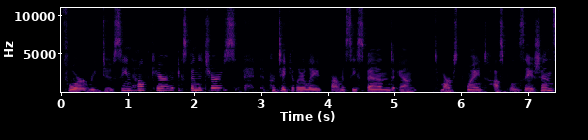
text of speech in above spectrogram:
for reducing healthcare expenditures, particularly pharmacy spend and to Mark's point, hospitalizations,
